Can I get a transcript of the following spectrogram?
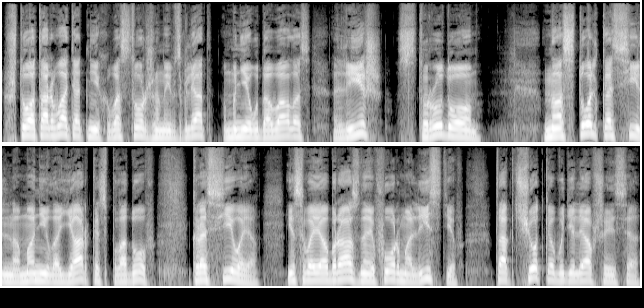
что оторвать от них восторженный взгляд мне удавалось лишь с трудом. Настолько сильно манила яркость плодов, красивая и своеобразная форма листьев, так четко выделявшаяся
